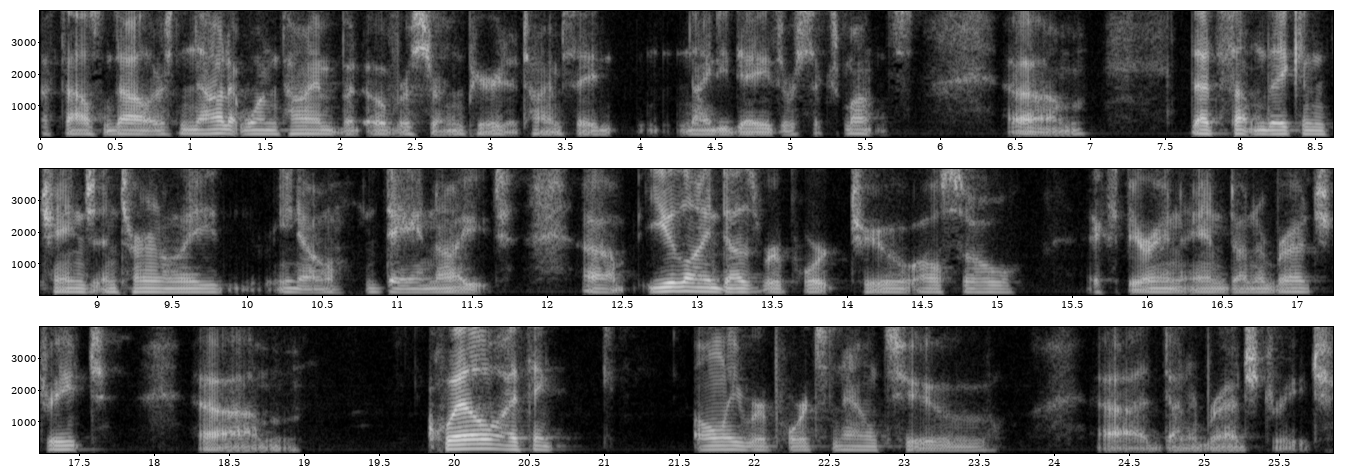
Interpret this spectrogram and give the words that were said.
a thousand dollars, not at one time, but over a certain period of time, say 90 days or six months. Um, that's something they can change internally, you know, day and night. Um, Uline does report to also Experian and Dun and Bradstreet. Um, Quill, I think only reports now to uh, Dun Bradstreet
